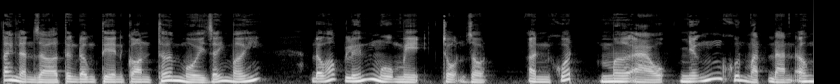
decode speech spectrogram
Tay lần giờ từng đồng tiền còn thơm mùi giấy mới, đầu óc luyến mụ mị, trộn rộn, ẩn khuất, mơ ảo những khuôn mặt đàn ông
